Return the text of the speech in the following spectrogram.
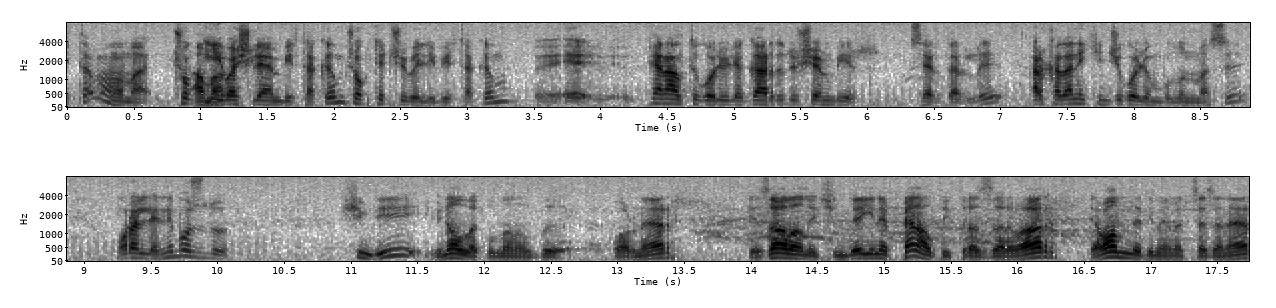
E, tamam ama çok Ama- iyi başlayan bir takım, çok tecrübeli bir takım. E, e, penaltı golüyle gardı düşen bir Serdarlı. Arkadan ikinci golün bulunması Morallerini bozdu. Şimdi Ünal'la kullanıldı korner. Ceza alanı içinde yine penaltı itirazları var. Devam dedi Mehmet Sezener.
